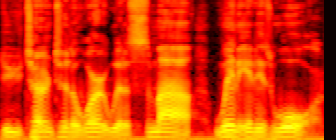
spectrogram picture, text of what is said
do you turn to the word with a smile when it is war?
